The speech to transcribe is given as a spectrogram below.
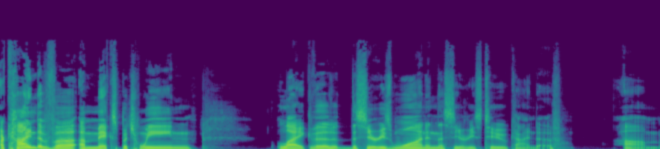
are kind of a, a mix between like the the series one and the series two, kind of. Um,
